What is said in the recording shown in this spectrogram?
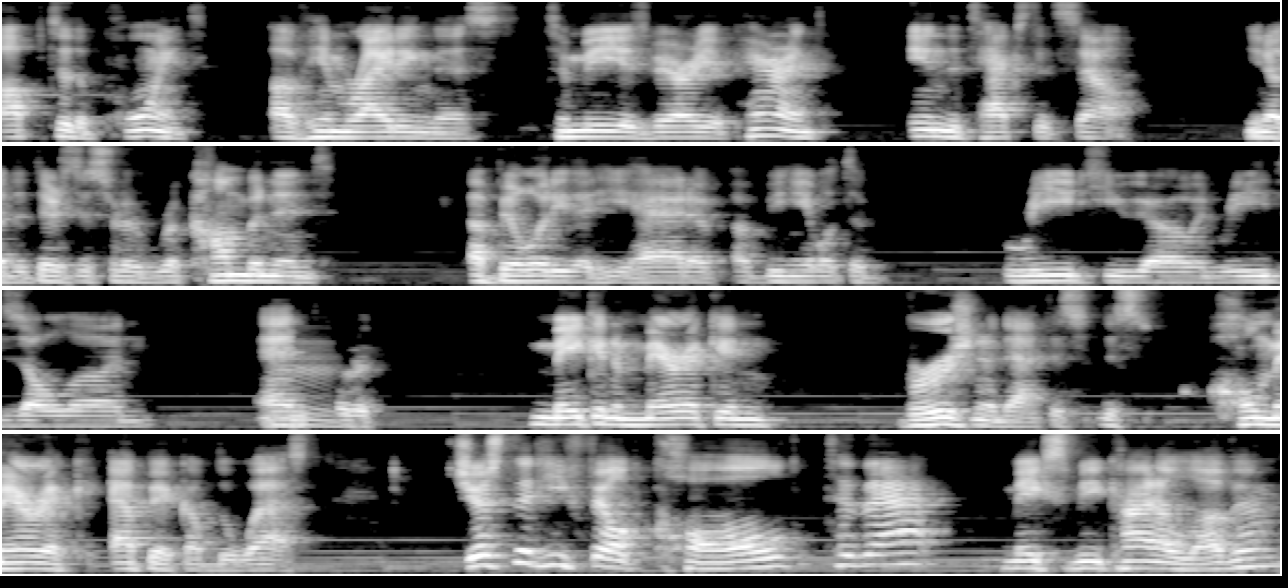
up to the point of him writing this to me is very apparent in the text itself. You know that there's this sort of recombinant ability that he had of, of being able to read Hugo and read Zola and and mm. sort of make an American version of that, this this Homeric epic of the West. Just that he felt called to that makes me kind of love him,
